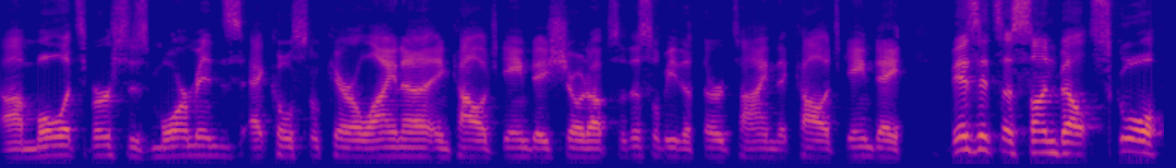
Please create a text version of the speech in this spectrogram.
uh, Mullets versus Mormons at Coastal Carolina, and College Game Day showed up. So this will be the third time that College Game Day visits a Sun Belt school.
